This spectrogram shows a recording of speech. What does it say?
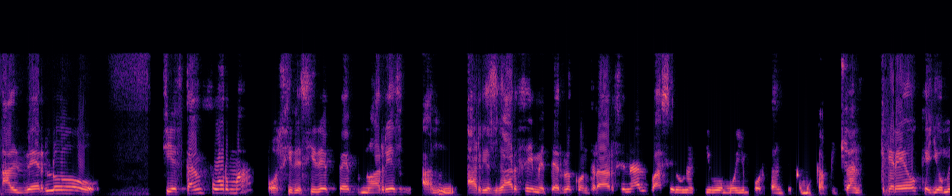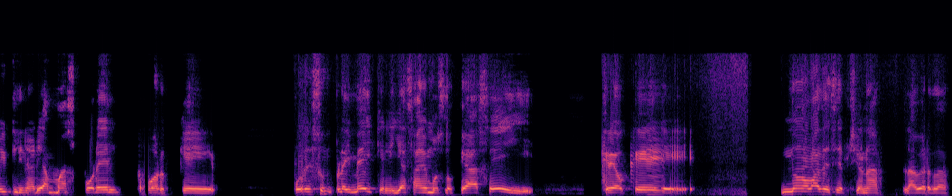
al verlo, si está en forma o si decide Pep no arriesgarse y meterlo contra Arsenal, va a ser un activo muy importante como capitán. Creo que yo me inclinaría más por él porque pues, es un playmaker y ya sabemos lo que hace y creo que no va a decepcionar, la verdad.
